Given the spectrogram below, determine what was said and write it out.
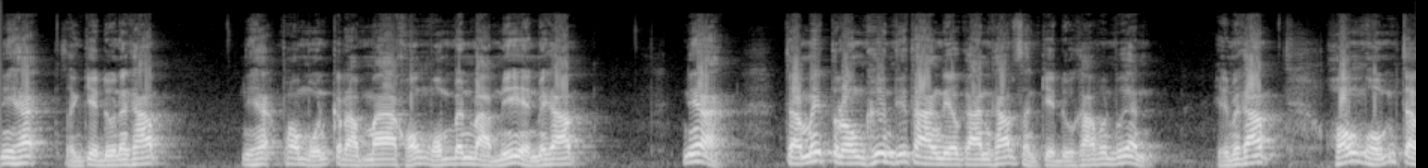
นี่ฮะสังเกตดูนะครับนี่ฮะพอหมุนกลับมาของผมเป็นแบบนี้เห็นไหมครับ เนี่ยจะไม่ตรงขึ้นที่ทางเดียวกันครับ สังเกตดูครับเพื่อนๆเห็นไหมครับ ของผมจะ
